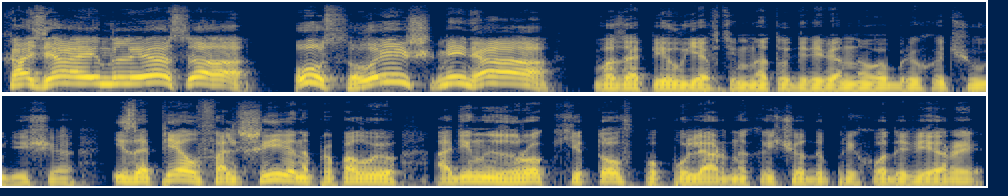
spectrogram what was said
«Хозяин леса, услышь меня!» — возопил я в темноту деревянного брюха чудища и запел фальшиве напропалую один из рок-хитов, популярных еще до прихода веры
